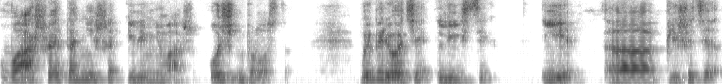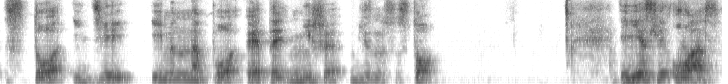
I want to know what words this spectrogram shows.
ваша это ниша или не ваша? Очень просто. Вы берете листик и э, пишете 100 идей именно по этой нише бизнеса. 100. И если у вас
